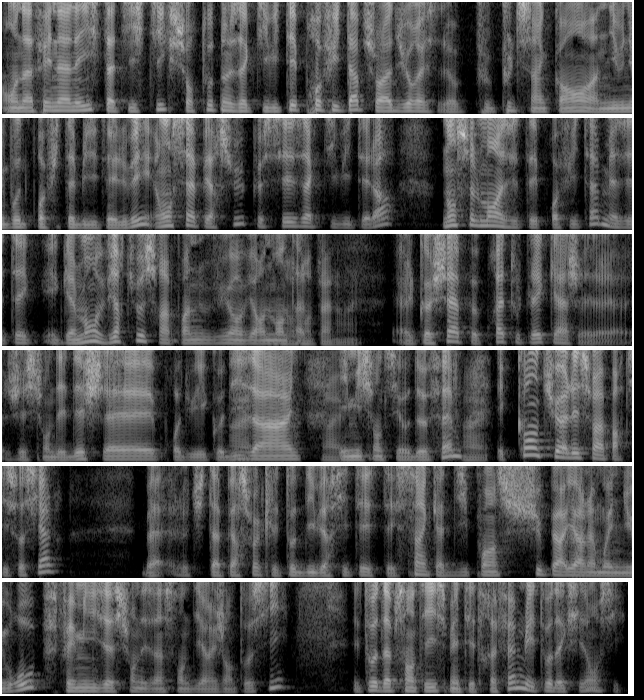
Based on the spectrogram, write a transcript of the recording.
on a fait une analyse statistique sur toutes nos activités profitables sur la durée, c'est-à-dire plus, plus de 5 ans, un niveau de profitabilité élevé. Et on s'est aperçu que ces activités-là, non seulement elles étaient profitables, mais elles étaient également vertueuses sur un point de vue environnemental. Elles cochaient à peu près toutes les caches. Gestion des déchets, produits éco-design, émissions de CO2 faibles. Et quand tu allais sur la partie sociale, ben, tu t'aperçois que les taux de diversité étaient 5 à 10 points supérieurs à la moyenne du groupe, féminisation des instances dirigeantes aussi, les taux d'absentéisme étaient très faibles, les taux d'accident aussi.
